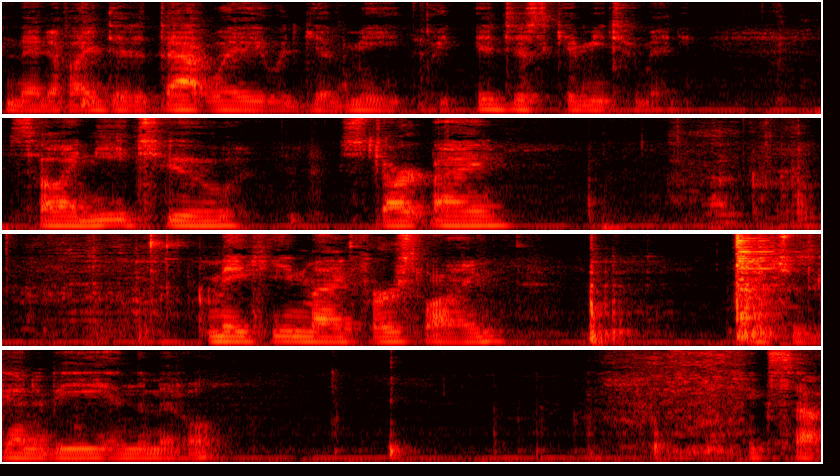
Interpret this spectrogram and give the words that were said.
And then if I did it that way, it would give me, it just give me too many. So I need to start by making my first line, which is going to be in the middle, like so.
